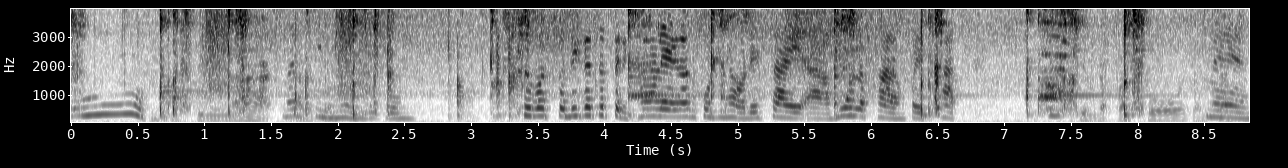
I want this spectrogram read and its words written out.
อู้ กินมาก น่ากินเห็นทุกคน คือว่าตัวนี้ก็จะเป็นครั้งแรกแล้วทุกคนที่เราได้ใส่อ่าหัวละพาลงไปผัดกินกับปลาทูจังแม่น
